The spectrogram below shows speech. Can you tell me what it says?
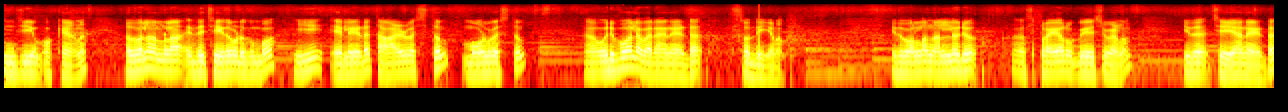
ഇഞ്ചിയും ഒക്കെയാണ്. അതുപോലെ നമ്മൾ ഇത് ചെയ്ത് കൊടുക്കുമ്പോൾ ഈ ഇലയുടെ താഴ്വശത്തും മോൾ വശത്തും ഒരുപോലെ വരാനായിട്ട് ശ്രദ്ധിക്കണം. ഇതുപോലുള്ള നല്ലൊരു സ്പ്രെയർ ഉപയോഗിച്ച് വേണം ഇത് ചെയ്യാനായിട്ട്.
